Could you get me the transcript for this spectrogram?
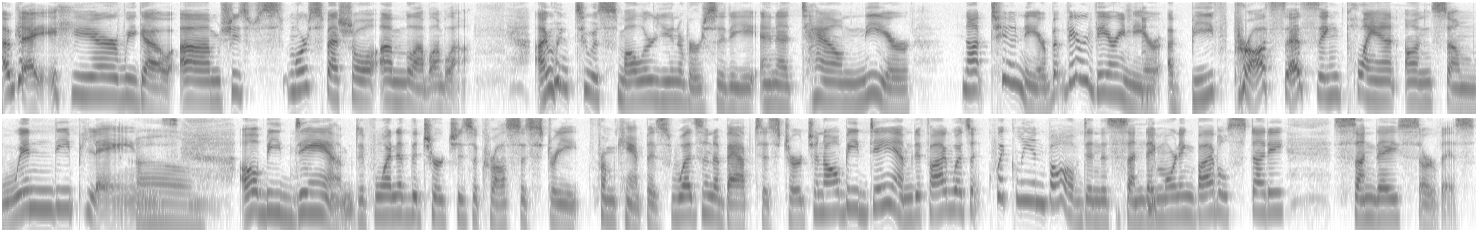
Okay, here we go. Um, she's more special, um, blah, blah, blah. I went to a smaller university in a town near, not too near, but very, very near, a beef processing plant on some windy plains. Oh. I'll be damned if one of the churches across the street from campus wasn't a Baptist church, and I'll be damned if I wasn't quickly involved in the Sunday morning Bible study, Sunday service,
